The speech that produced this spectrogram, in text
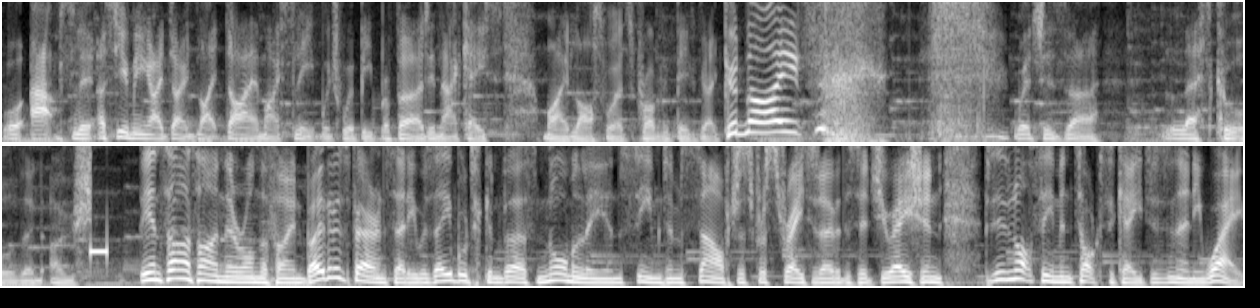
will absolutely, assuming I don't like die in my sleep, which would be preferred in that case, my last words probably be like, good night, which is uh, less cool than oh shit. The entire time they were on the phone, both of his parents said he was able to converse normally and seemed himself just frustrated over the situation, but he did not seem intoxicated in any way.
